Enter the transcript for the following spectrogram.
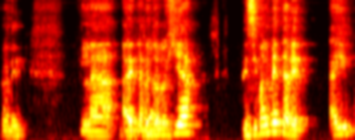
2000. La, a ver, la metodología Principalmente, a ver, hay,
